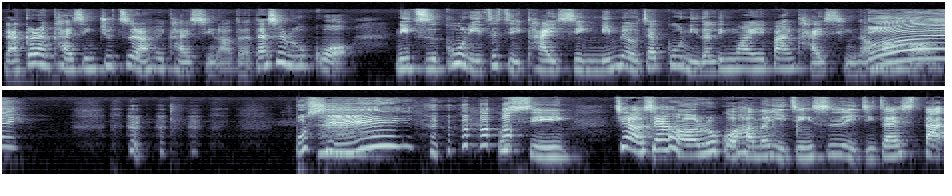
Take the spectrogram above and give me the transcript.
两个人开心就自然会开心了的，但是如果你只顾你自己开心，你没有在顾你的另外一半开心的话，哦，对，不行。不行。就好像哦，如果他们已经是已经在 start，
